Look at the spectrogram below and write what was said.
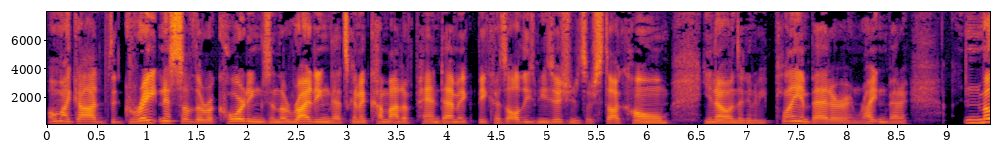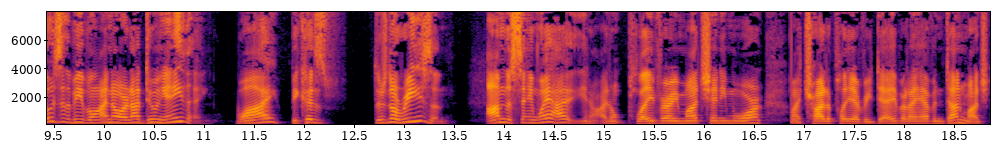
oh my God, the greatness of the recordings and the writing that's going to come out of pandemic because all these musicians are stuck home, you know, and they're going to be playing better and writing better. Most of the people I know are not doing anything. Why? Because there's no reason. I'm the same way. I, you know, I don't play very much anymore. I try to play every day, but I haven't done much.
